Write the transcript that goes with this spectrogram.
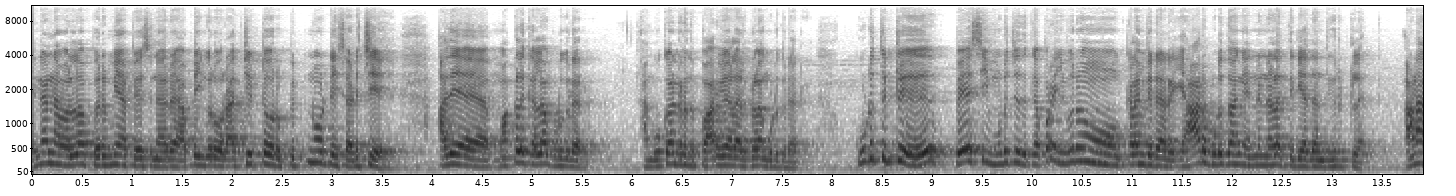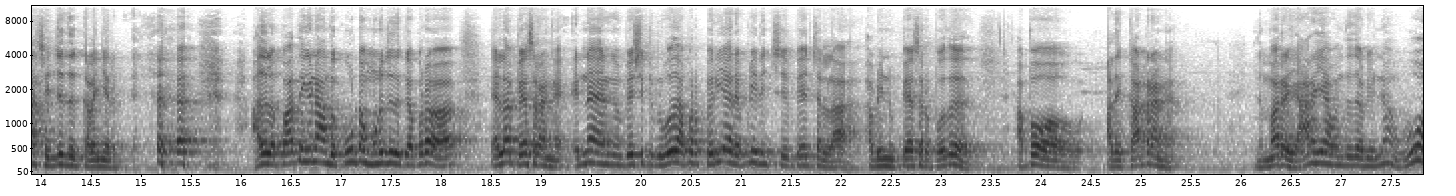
என்னென்னவெல்லாம் பெருமையாக பேசினார்? அப்படிங்கிற ஒரு அச்சிட்ட ஒரு பிட் நோட்டீஸ் அடித்து அதை மக்களுக்கெல்லாம் கொடுக்குறாரு. அங்கே உட்காண்டிருந்த பார்வையாளருக்கெல்லாம் கொடுக்குறாரு. கொடுத்துட்டு பேசி முடிச்சதுக்கப்புறம் இவரும் கிளம்பிடுறாரு. யார் கொடுத்தாங்க என்னென்னலாம் தெரியாது அந்த இருட்டில். ஆனால் செஞ்சது கலைஞர். அதில் பார்த்தீங்கன்னா அந்த கூட்டம் முடிஞ்சதுக்கப்புறம் எல்லாம் பேசுகிறாங்க என்ன பேசிகிட்டு இருக்கும்போது அப்புறம் பெரியார் எப்படி இருந்துச்சு பேச்செல்லாம் அப்படின்னு பேசுகிற போது அப்போது அதை காட்டுறாங்க. இந்த மாதிரி யாரையா வந்தது அப்படின்னா ஓ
